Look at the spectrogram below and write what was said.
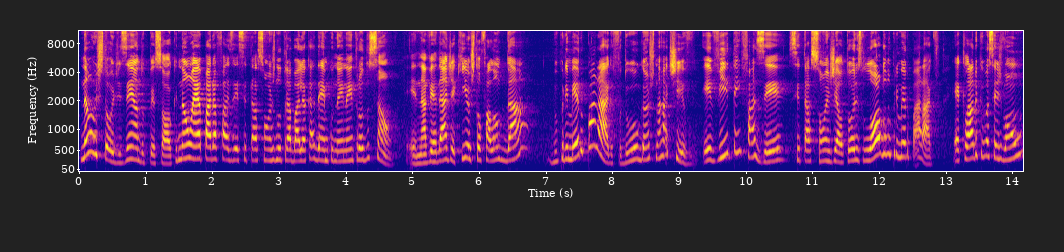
Não estou dizendo, pessoal, que não é para fazer citações no trabalho acadêmico nem na introdução. É, na verdade, aqui eu estou falando da do primeiro parágrafo, do gancho narrativo. Evitem fazer citações de autores logo no primeiro parágrafo. É claro que vocês vão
